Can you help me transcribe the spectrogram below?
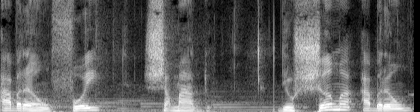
Abraão foi chamado Deus chama Abraão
